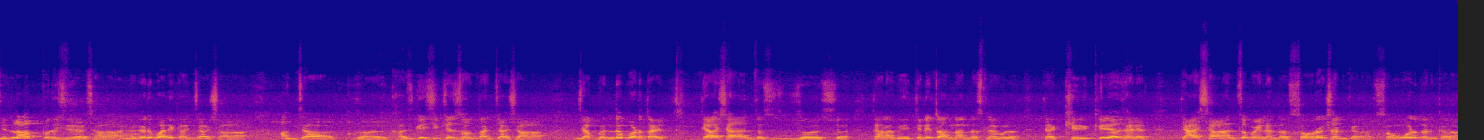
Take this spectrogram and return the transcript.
जिल्हा परिषदेच्या शाळा नगरपालिकांच्या शाळा आमच्या ख- खाजगी शिक्षण संस्थांच्या शाळा ज्या बंद पडत आहेत त्या शाळांचं ज स त्यांना वेतनित अनुदान नसल्यामुळं त्या खिळखिळ्या झाल्यात. त्या शाळांचं पहिल्यांदा संरक्षण करा संवर्धन करा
